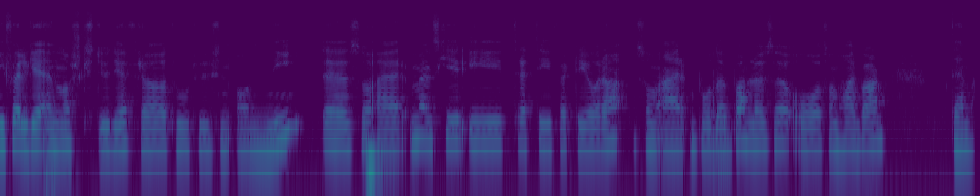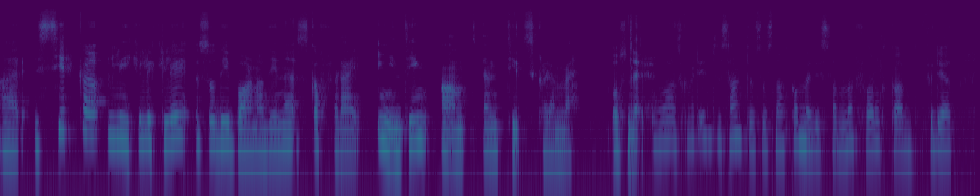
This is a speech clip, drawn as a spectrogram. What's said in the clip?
ifølge en norsk studie fra 2009, eh, så er mennesker i 30-40-åra som er både barnløse og som har barn, de er ca. like lykkelige, så de barna dine skaffer deg ingenting annet enn tidsklemme og snørr. Det skulle vært interessant å snakke med de samme folkene. fordi at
